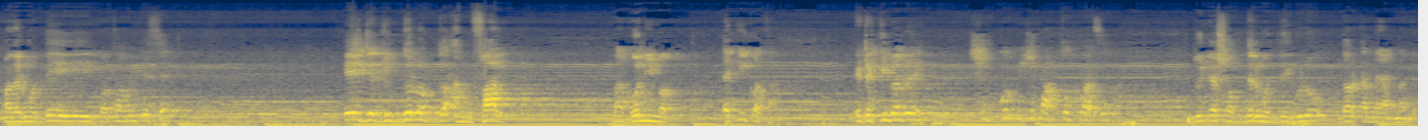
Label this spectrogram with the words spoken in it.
আমাদের মধ্যে এই কথা হইতেছে। এই যে যুদ্ধলব্ধ আনফাল বা গনিমত একই কথা। এটা কীভাবে সূক্ষ্ম কিছু পার্থক্য আছে? দুইটা শব্দের মধ্যে এগুলো দরকার নেই আপনাদের।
